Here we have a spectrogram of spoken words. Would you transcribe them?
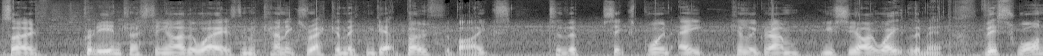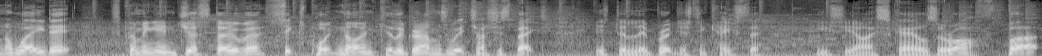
So pretty interesting either way as the mechanics reckon they can get both the bikes to the 6.8 kilogram UCI weight limit. This one, I weighed it, it's coming in just over 6.9 kilograms, which I suspect is deliberate just in case the UCI scales are off. But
